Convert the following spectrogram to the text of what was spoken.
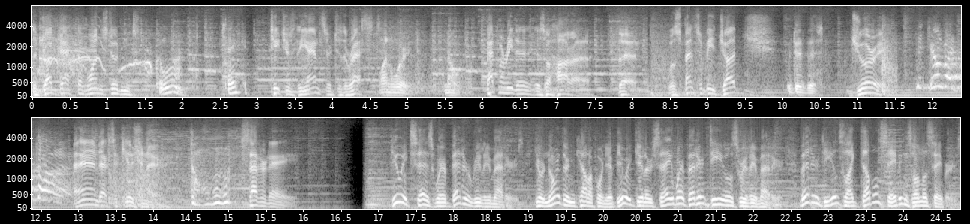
The drug death of one student. Go on. Take it. Teaches the answer to the rest. One word. No. Pat Morita is Ohara. Then, will Spenser be judge, Who did this? jury, He killed my daughter! and executioner? Don't. Saturday. Buick says where better really matters. Your Northern California Buick dealers say where better deals really matter. Better deals like double savings on the Sabres.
